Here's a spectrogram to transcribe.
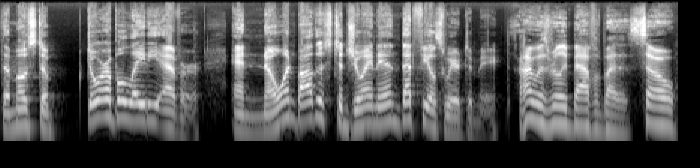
the most adorable lady ever, and no one bothers to join in. That feels weird to me. I was really baffled by this. So,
